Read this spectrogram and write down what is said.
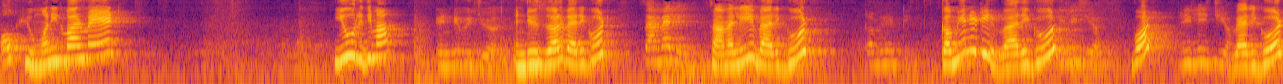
of human environment. You, Ridhima. Individual. Individual, very good. Family. Family, very good. Community. Community, very good. Religion. What? Religion. Very good.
